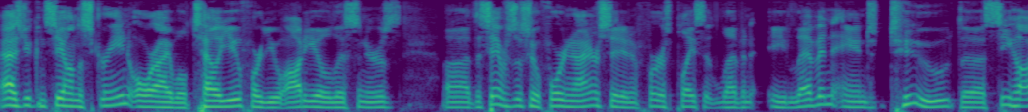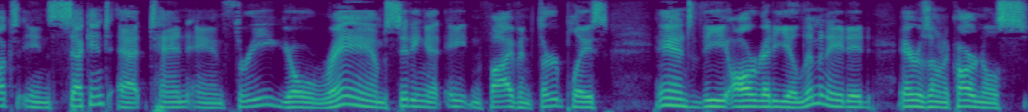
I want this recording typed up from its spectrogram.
as you can see on the screen, or I will tell you for you audio listeners, uh, the San Francisco 49ers sit in first place at 11, 11 and 2. The Seahawks in second at 10 and 3. Your Rams sitting at 8 and 5 in third place. And the already eliminated Arizona Cardinals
